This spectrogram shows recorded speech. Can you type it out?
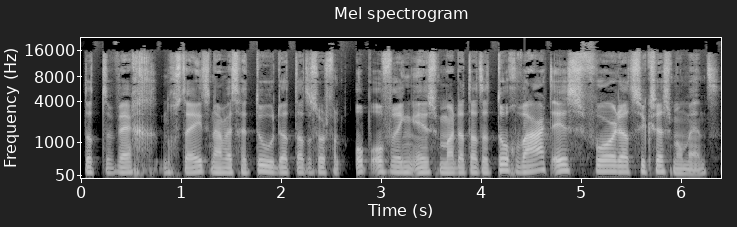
dat de weg nog steeds naar wedstrijd toe... dat dat een soort van opoffering is... maar dat dat het toch waard is voor dat succesmoment?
